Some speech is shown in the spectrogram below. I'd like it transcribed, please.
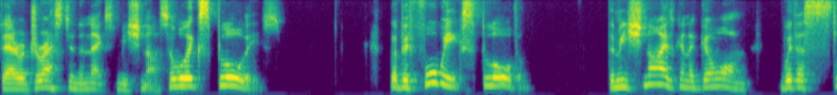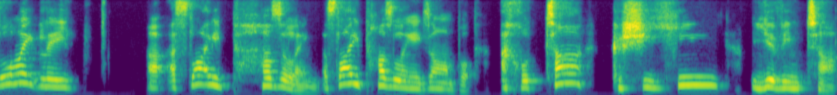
They're addressed in the next Mishnah. So we'll explore these. But before we explore them, the Mishnah is going to go on with a slightly uh, a slightly puzzling, a slightly puzzling example. Achota kashihi yivinta.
